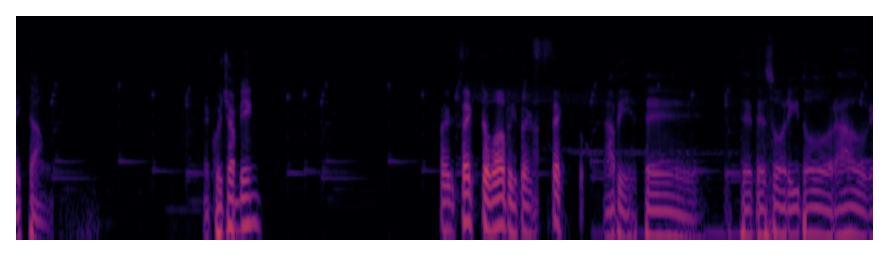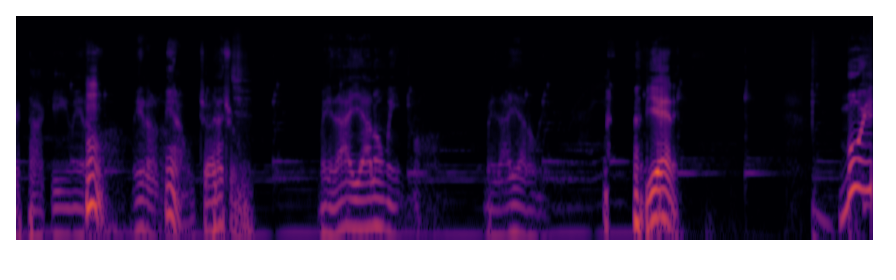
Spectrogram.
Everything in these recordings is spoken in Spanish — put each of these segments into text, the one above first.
Ahí estamos. ¿Me escuchas bien? Perfecto, papi, perfecto. Papi, este, este tesorito dorado que está aquí, mira, Mm. míralo. Mira, muchacho. Ach, Me da ya lo mismo. Me da ya lo mismo. Viene. Muy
